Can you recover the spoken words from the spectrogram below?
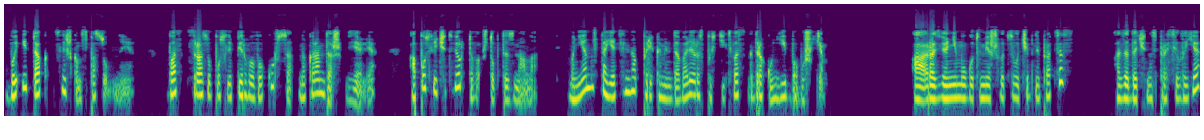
Вы и так слишком способные. Вас сразу после первого курса на карандаш взяли, а после четвертого, чтоб ты знала, мне настоятельно порекомендовали распустить вас к драконьей бабушке. А разве они могут вмешиваться в учебный процесс? Озадаченно спросила я,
